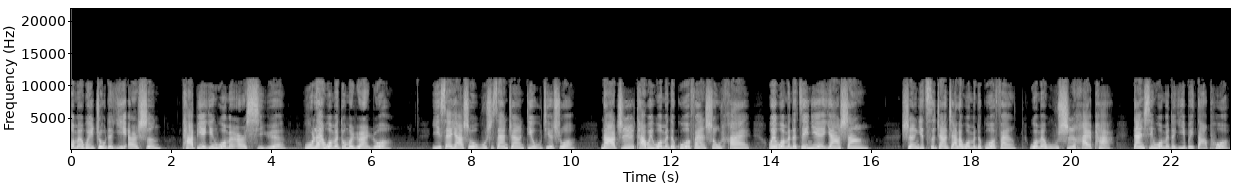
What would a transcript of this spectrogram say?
我们为主的义而生，他便因我们而喜悦，无论我们多么软弱。以赛亚书五十三章第五节说：“哪知他为我们的过犯受害，为我们的罪孽压伤。神一次涨价了我们的过犯，我们无需害怕，担心我们的意被打破。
